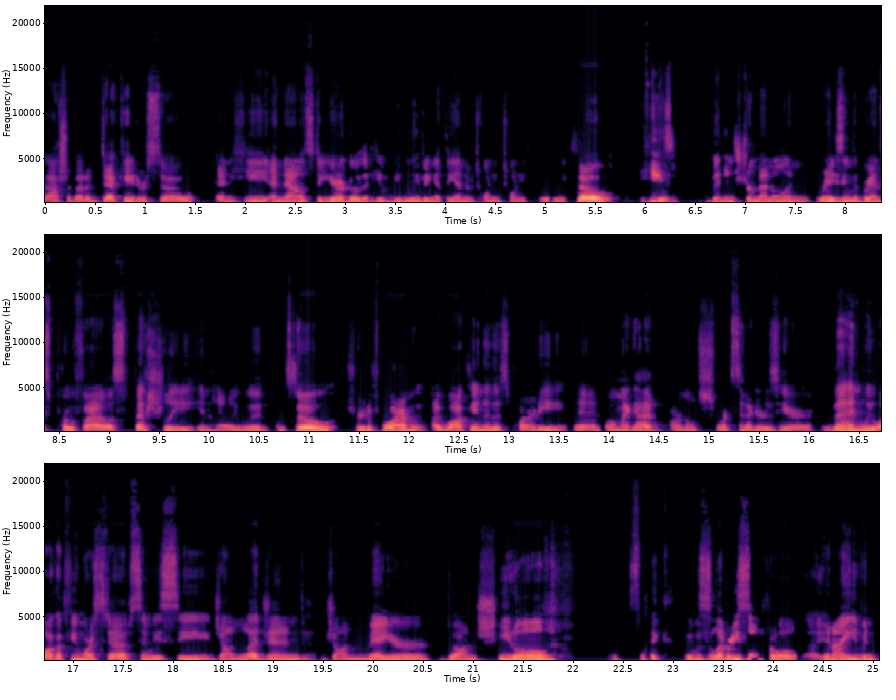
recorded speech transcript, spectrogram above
gosh about a decade or so and he announced a year ago that he would be leaving at the end of 2023. So he's been instrumental in raising the brand's profile, especially in Hollywood. And so, true to form, I walk into this party and oh my God, Arnold Schwarzenegger is here. Then we walk a few more steps and we see John Legend, John Mayer, Don Cheadle. It's like it was Celebrity Central. Uh, and I even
